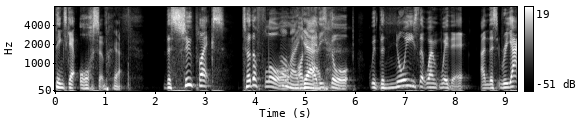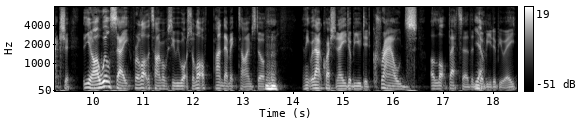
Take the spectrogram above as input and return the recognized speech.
things get awesome. Yeah. the suplex to the floor Oh my on God. Eddie Thorpe with the noise that went with it and this reaction. You know, I will say for a lot of the time, obviously, we watched a lot of pandemic time stuff. Mm-hmm. I think without question, AEW did crowds a lot better than Yeah. WWE.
